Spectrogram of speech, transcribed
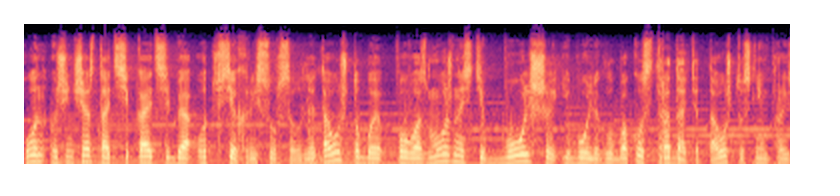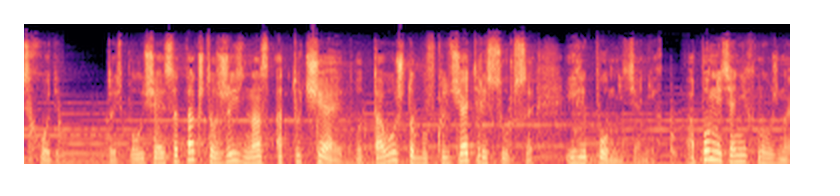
он очень часто отсекает себя от всех ресурсов для того, чтобы по возможности больше и более глубоко страдать от того, что с ним происходит. То есть получается так, что жизнь нас отучает от того, чтобы включать ресурсы или помнить о них. А помнить о них нужно.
